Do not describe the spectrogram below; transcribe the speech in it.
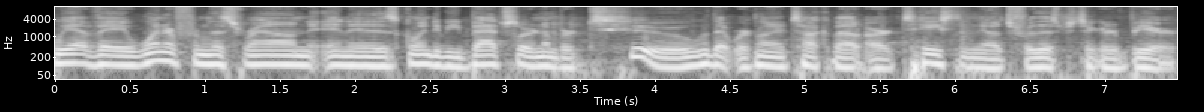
we have a winner from this round, and it is going to be Bachelor number two that we're going to talk about our tasting notes for this particular beer.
